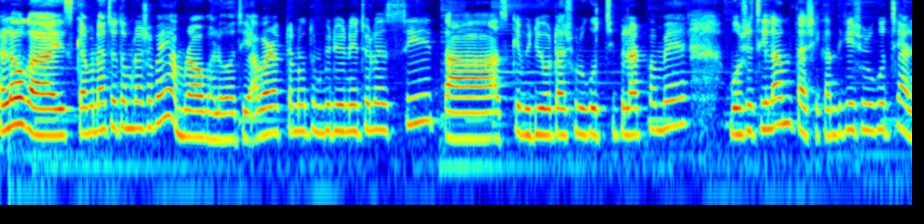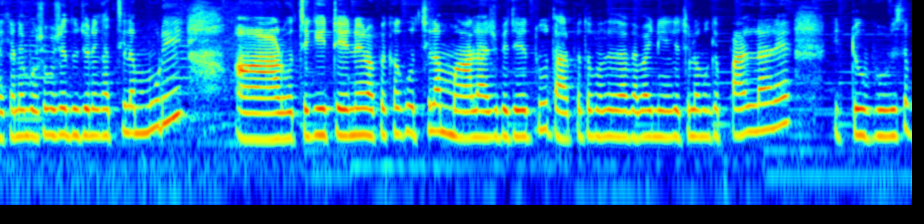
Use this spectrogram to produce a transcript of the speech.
হ্যালো গাইস কেমন আছো তোমরা সবাই? আমরাও ভালো আছি। আবার একটা নতুন ভিডিও নিয়ে চলে এসেছি। তা আজকে ভিডিওটা শুরু করছি প্ল্যাটফর্মে বসেছিলাম, তা সেখান থেকেই শুরু করছি। আর এখানে বসে বসে দুজনে খাচ্ছিলাম মুড়ি। আর হচ্ছে কি ট্রেনের অপেক্ষা করছিলাম। মাল আসবে যেহেতু, তারপর তোমাদের দাদাভাই নিয়ে গেছিল আমাকে পার্লারে। একটু রিসেভ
